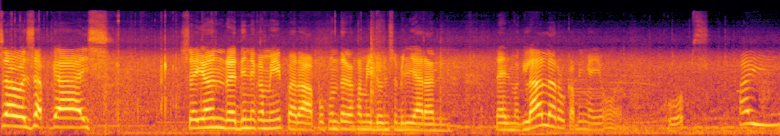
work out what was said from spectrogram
So, what's up guys? So, yun, ready na kami para pupunta na kami doon sa bilyaran. Dahil maglalaro kami ngayon. Oops. Hi!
